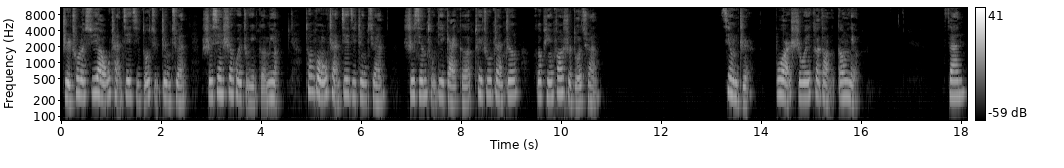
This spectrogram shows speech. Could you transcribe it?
指出了需要无产阶级夺取政权，实现社会主义革命。通过无产阶级政权实行土地改革，退出战争，和平方式夺权。性质：布尔什维克党的纲领。三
